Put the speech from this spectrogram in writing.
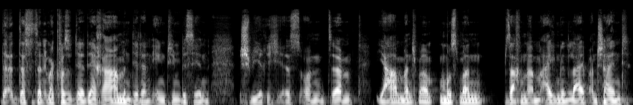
das ist dann immer quasi der, der Rahmen, der dann irgendwie ein bisschen schwierig ist. Und ähm, ja, manchmal muss man Sachen am eigenen Leib anscheinend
